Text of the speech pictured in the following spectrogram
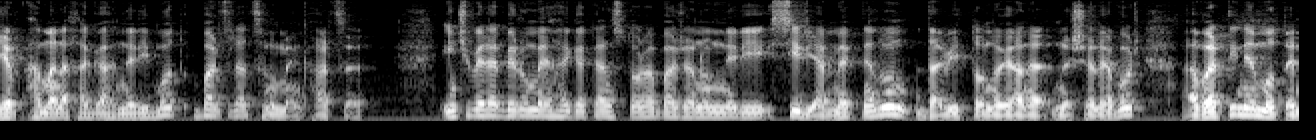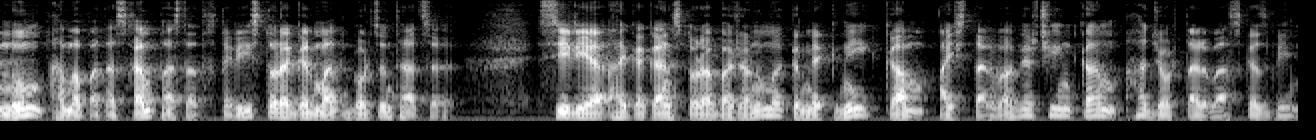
եւ համանախագահների մոտ բարձրացնում ենք հարցը։ Ինչ վերաբերում է հայկական ստորաբաժանումների Սիրիա մեկնելուն, Դավիթ Տոնոյանը նշել է, որ ավարտին է մոտենում համապատասխան փաստաթղթերի ստորագրման գործընթացը։ Սիրիա հայկական ստորաբաժանումը կմեկնի կամ այս տարվա վերջին կամ հաջորդ տարվա սկզբին։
